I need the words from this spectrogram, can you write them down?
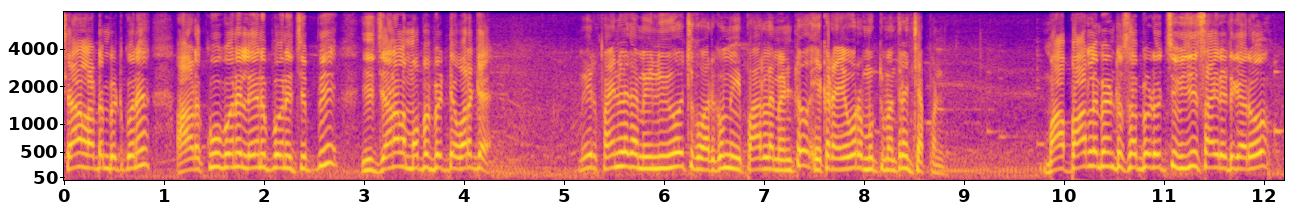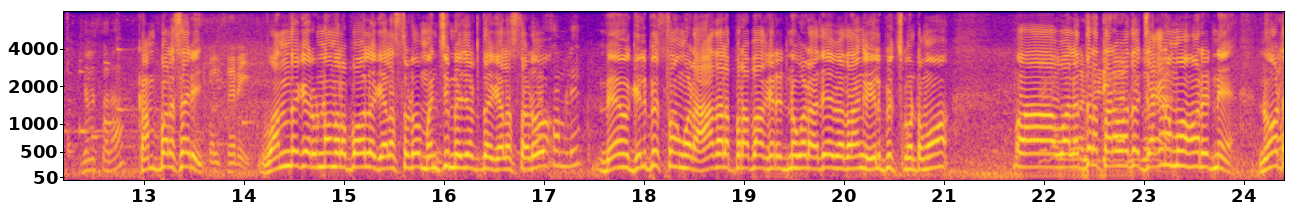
ఛానల్ అడ్డం పెట్టుకొని ఆడ కూకొని లేనిపోని చెప్పి ఈ జనాలు మొప్ప పెట్టే వరకే మీరు ఫైనల్గా మీ నియోజకవర్గం మీ పార్లమెంటు ఇక్కడ ఎవరు ముఖ్యమంత్రి అని చెప్పండి. మా పార్లమెంటు సభ్యుడు వచ్చి విజయసాయి రెడ్డి గారు. గెలుస్తారా కంపల్సరీ. కంపల్సరీ. వందకి రెండు వందల పావులు గెలుస్తాడు మంచి మెజార్టీతో గెలుస్తాడు. అసెంబ్లీ? మేము గెలిపిస్తాం కూడా. ఆదల ప్రభాకర్ రెడ్డిని కూడా అదే విధంగా గెలిపించుకుంటాము. వాళ్ళిద్దరు తర్వాత జగన్మోహన్ రెడ్డిని నూట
